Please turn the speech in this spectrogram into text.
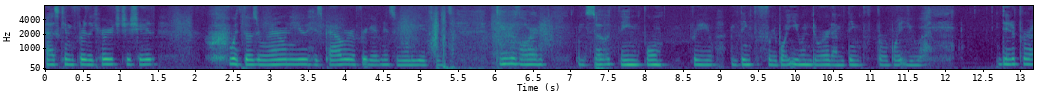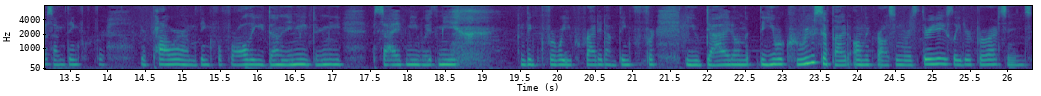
ask him for the courage to share with those around you, His power of forgiveness and what. Dear Lord, I'm so thankful for you. I'm thankful for what you endured. I'm thankful for what you did for us. I'm thankful for your power. I'm thankful for all that you've done in me, through me, beside me, with me. I'm thankful for what you provided. I'm thankful for that you died on the, that you were crucified on the cross and rose three days later for our sins.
